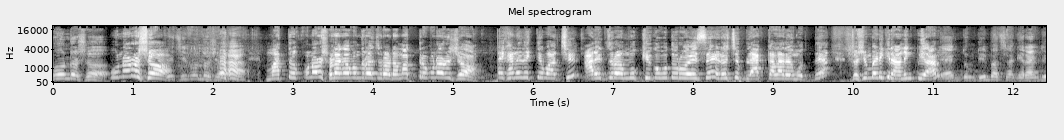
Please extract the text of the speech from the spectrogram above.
পনেরোশো। পনেরোশো? পনেরোশো। মাত্র পনেরোশো টাকা বন্ধুরা জোড়াটা মাত্র পনেরোশো। এখানে দেখতে পাচ্ছি আরেক জোড়া মুখী কবুতর রয়েছে এটা হচ্ছে ব্ল্যাক কালারের মধ্যে। জসিম বাড়ি কি রানিং পিয়ার একদম ডিম বাচ্চা গ্যারান্টি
